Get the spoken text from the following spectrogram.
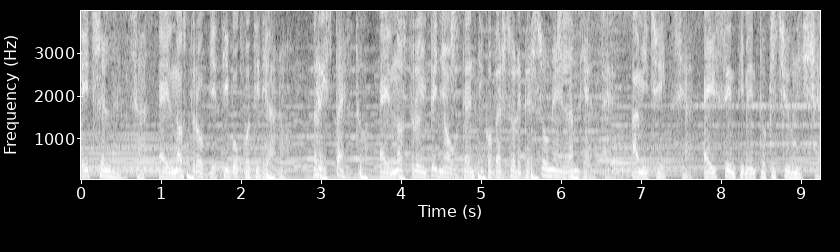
Eccellenza è il nostro obiettivo quotidiano. Rispetto è il nostro impegno autentico verso le persone e l'ambiente. Amicizia è il sentimento che ci unisce.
